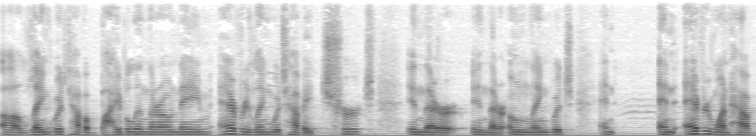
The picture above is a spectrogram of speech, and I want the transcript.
uh, language have a Bible in their own name. Every language have a church in their in their own language, and and everyone have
